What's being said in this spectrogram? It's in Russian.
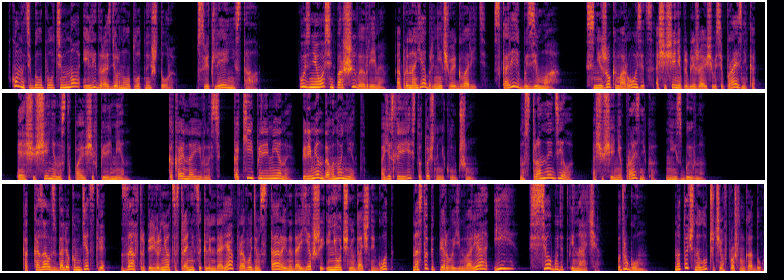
В комнате было полутемно, и Лида раздернула плотные шторы. Светлее не стало. Поздняя осень — паршивое время, а про ноябрь нечего и говорить. Скорее бы зима. Снежок и морозец, ощущение приближающегося праздника и ощущение наступающих перемен. Какая наивность! Какие перемены? Перемен давно нет, а если и есть, то точно не к лучшему. Но странное дело, ощущение праздника неизбывно. Как казалось в далеком детстве — Завтра перевернется страница календаря, проводим старый, надоевший и не очень удачный год, наступит 1 января, и все будет иначе, по-другому. Но точно лучше, чем в прошлом году.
